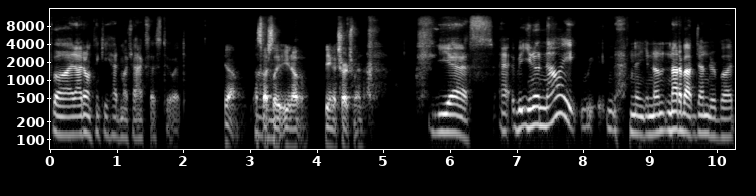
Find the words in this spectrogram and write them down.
but I don't think he had much access to it. Yeah, especially you know being a churchman. Yes, uh, but you know now I you know not about gender, but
